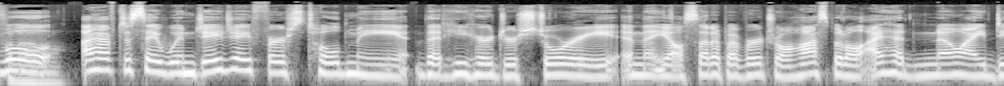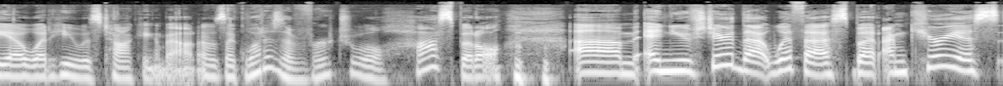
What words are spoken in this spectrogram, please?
Well, I have to say, when JJ first told me that he heard your story and that y'all set up a virtual hospital, I had no idea what he was talking about. I was like, what is a virtual hospital? um, and you've shared that with us, but I'm curious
